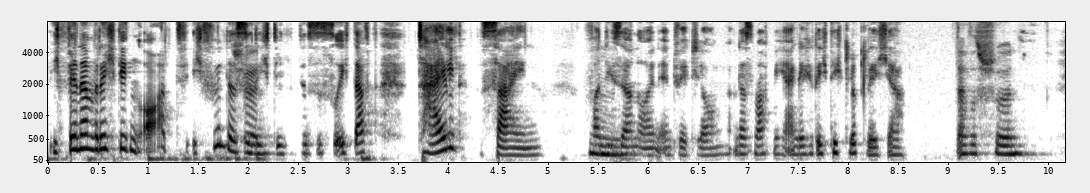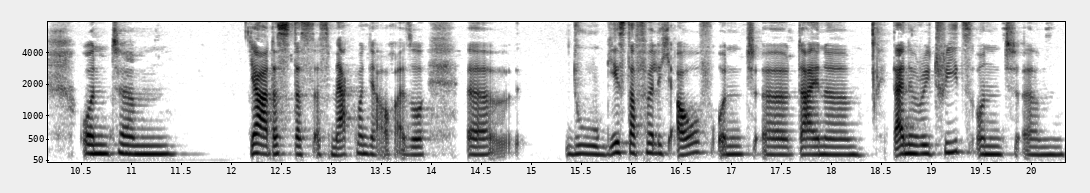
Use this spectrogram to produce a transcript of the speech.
ich bin am richtigen Ort. Ich fühle das Schön. richtig. Das ist so, ich darf Teil sein von mhm. dieser neuen Entwicklung. Und das macht mich eigentlich richtig glücklich, ja. Das ist schön. Und ähm, ja, das, das, das merkt man ja auch. Also äh, du gehst da völlig auf und äh, deine, deine Retreats und ähm,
